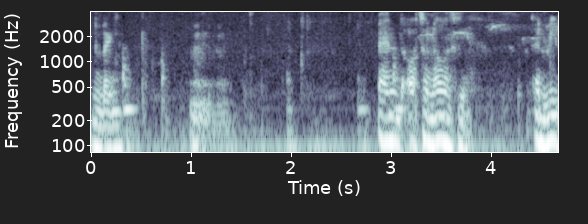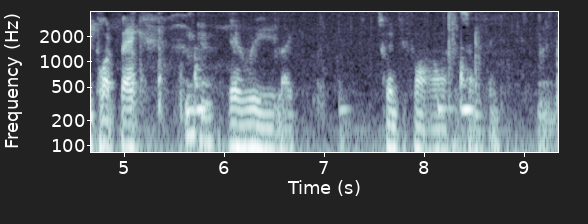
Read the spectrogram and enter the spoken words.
in length Right. And autonomously and report back Okay. every like 24 hours or something Right.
